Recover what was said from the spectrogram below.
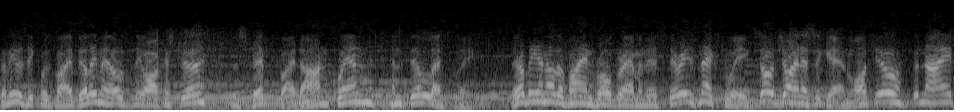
The music was by Billy Mills and the orchestra, the script by Don Quinn and Phil Leslie. There'll be another fine program in this series next week, so join us again, won't you? Good night.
